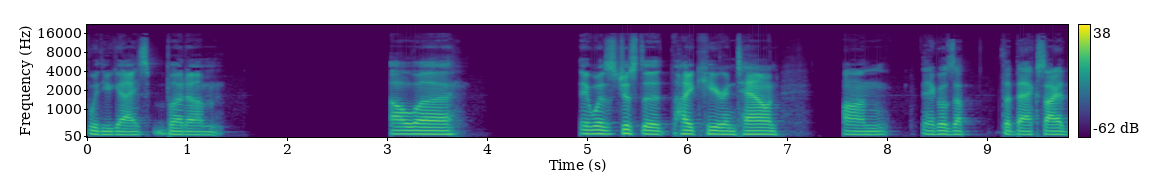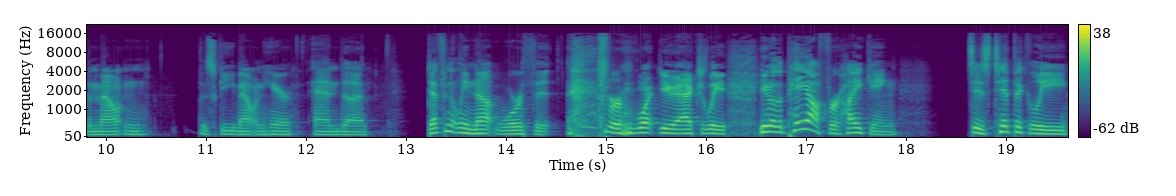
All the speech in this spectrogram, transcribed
with you guys. But um, I'll. Uh, it was just a hike here in town, on and it goes up the backside of the mountain, the ski mountain here, and uh, definitely not worth it for what you actually. You know, the payoff for hiking is typically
